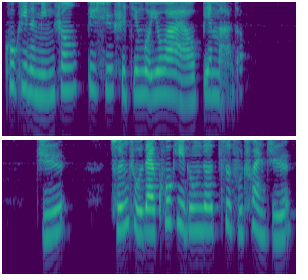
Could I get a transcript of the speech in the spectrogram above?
Cookie 的名称必须是经过 URL 编码的。值，存储在 Cookie 中的字符串值，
